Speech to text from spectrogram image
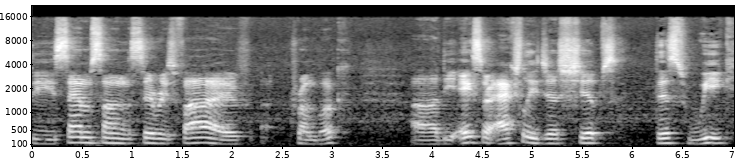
the Samsung Series 5 Chromebook. Uh, the Acer actually just shipped this week.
